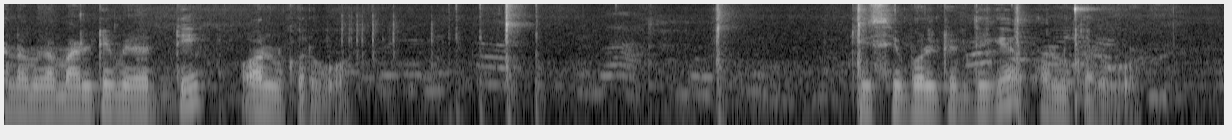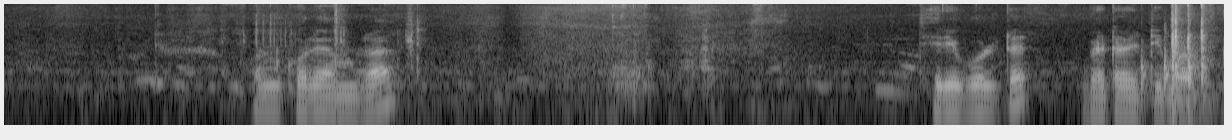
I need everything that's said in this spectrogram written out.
এখন আমরা মাল্টিমিটারটি অন করব। ডিসি ভোল্টের দিকে অন করব। অন করে আমরা থ্রি ভোল্টের ব্যাটারিটি মাপব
